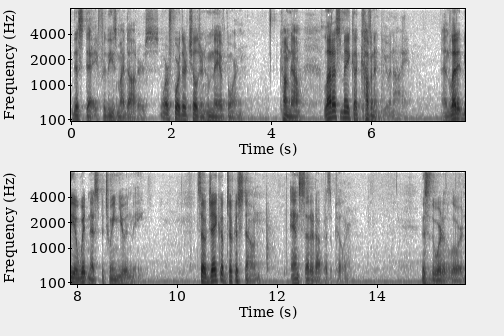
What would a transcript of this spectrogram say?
this day for these my daughters, or for their children whom they have borne? Come now, let us make a covenant, you and I, and let it be a witness between you and me. So Jacob took a stone and set it up as a pillar. This is the word of the Lord.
